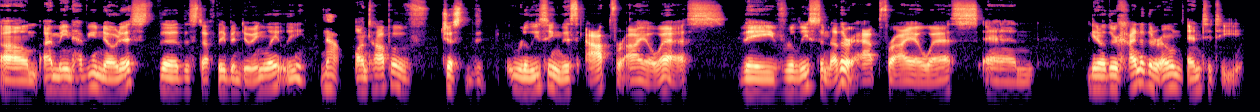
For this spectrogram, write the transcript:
Um, I mean, have you noticed the the stuff they've been doing lately? No. On top of just the, releasing this app for iOS, they've released another app for iOS, and you know they're kind of their own entity.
